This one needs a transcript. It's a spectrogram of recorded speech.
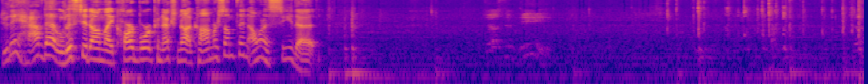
Do they have that listed on like cardboardconnection.com or something? I want to see that. Justin P. Justin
